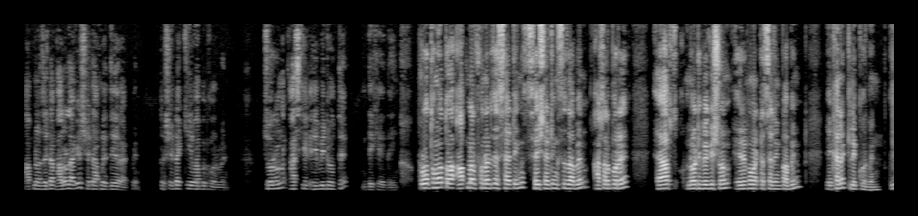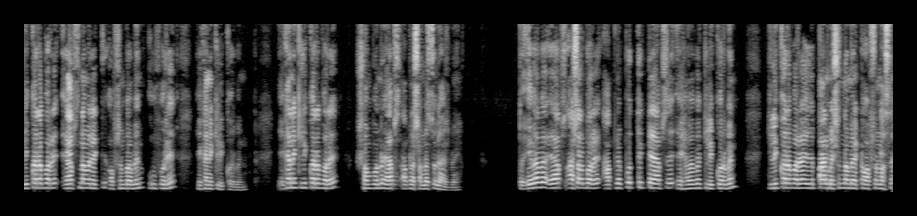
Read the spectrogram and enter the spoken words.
আপনার যেটা ভালো লাগে সেটা আপনি দিয়ে রাখবেন। তো সেটা কীভাবে করবেন? চলুন আজকের এই ভিডিওতে দেখিয়ে দিই। প্রথমত আপনার ফোনের যে সেটিংস সেই সেটিংসে যাবেন। আসার পরে অ্যাপস নোটিফিকেশন এরকম একটা সেটিং পাবেন। এখানে ক্লিক করবেন। ক্লিক করার পরে অ্যাপস নামের একটি অপশন পাবেন। উপরে এখানে ক্লিক করবেন। এখানে ক্লিক করার পরে সম্পূর্ণ অ্যাপস আপনার সামনে চলে আসবে। তো এভাবে অ্যাপস আসার পরে আপনি প্রত্যেকটা অ্যাপসে এভাবে ক্লিক করবেন। ক্লিক করার পরে পারমিশন নামে একটা অপশন আছে,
